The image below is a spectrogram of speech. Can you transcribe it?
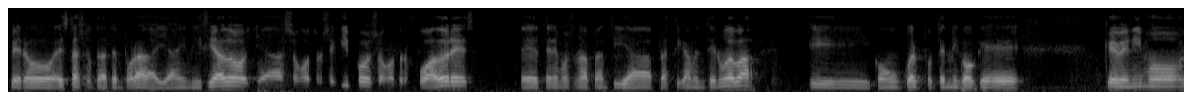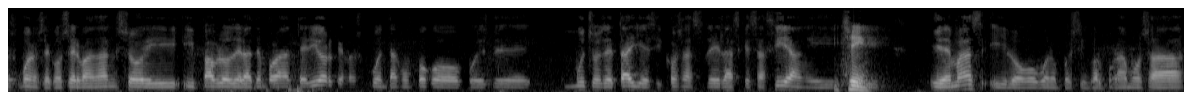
pero esta es otra temporada. Ya ha iniciado, ya son otros equipos, son otros jugadores. Eh, tenemos una plantilla prácticamente nueva y con un cuerpo técnico que, que venimos, bueno, se conservan Anso y, Pablo de la temporada anterior, que nos cuentan un poco pues de muchos detalles y cosas de las que se hacían y, sí y demás. Y luego, bueno, pues incorporamos a,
